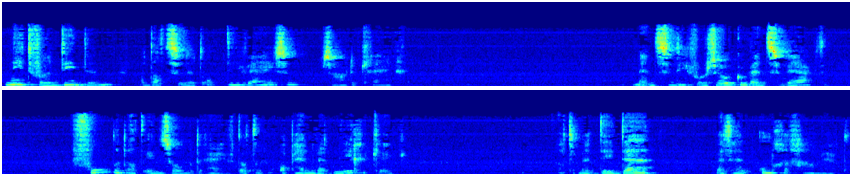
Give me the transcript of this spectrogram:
niet verdienden, maar dat ze het op die wijze zouden krijgen. Mensen die voor zulke mensen werkten, voelde dat in zo'n bedrijf, dat er op hen werd neergekeken. Dat er met dédain met hen omgegaan werd.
